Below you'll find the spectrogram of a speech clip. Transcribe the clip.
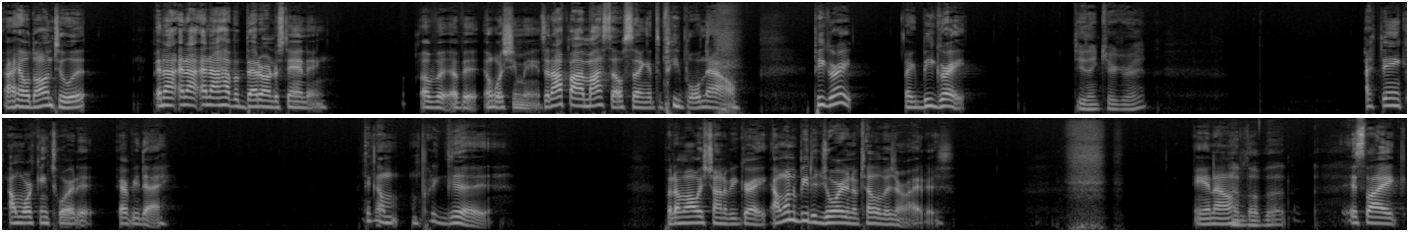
I held on to it. And I, and I, and I have a better understanding of it, of it and what she means. And I find myself saying it to people now. Be great. Like, be great. Do you think you're great? I think I'm working toward it every day. I think I'm, I'm pretty good. But I'm always trying to be great. I want to be the Jordan of television writers. You know? I love that. it's like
